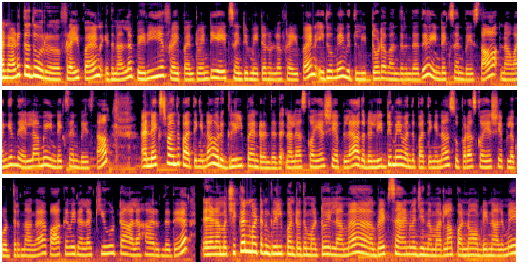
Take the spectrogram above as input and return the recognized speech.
அண்ட் அடுத்தது ஒரு ஃப்ரை பேன் இது நல்ல பெரிய fry pan twenty eight centimetre உள்ள ஃப்ரை பேன் இதுவுமே வித் லிட்டோட வந்திருந்தது. இண்டக்ஷன் பேஸ் தான். நான் வாங்கியிருந்த எல்லாமே இண்டக்ஷன் பேஸ் தான். அண்ட் நெக்ஸ்ட் வந்து பார்த்தீங்கன்னா ஒரு க்ரில் பேன் இருந்தது. நல்லா ஸ்கொயர் ஷேப்பில் அதோட லிட்டுமே வந்து பார்த்தீங்கன்னா சூப்பராக ஸ்கொயர் ஷேப்பில் கொடுத்துருந்தாங்க. பார்க்கவே நல்லா க்யூட்டாக அழகாக இருந்தது. நம்ம சிக்கன் மட்டன் க்ரில் பண்ணுறது மட்டும் இல்லாமல் பிரெட் சாண்ட்விச் இந்த மாதிரிலாம் பண்ணோம் அப்படின்னாலுமே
